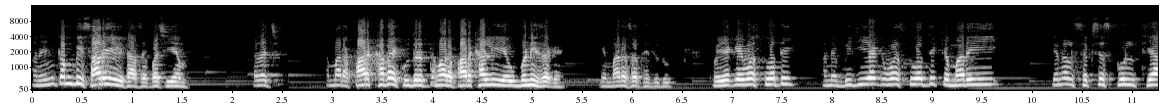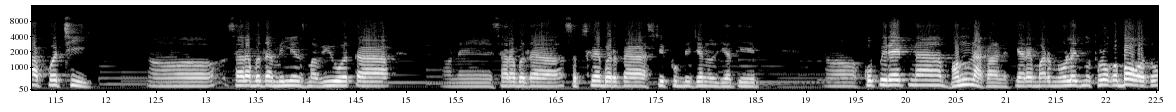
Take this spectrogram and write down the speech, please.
અને ઇન્કમ બી સારી એવી થશે પછી એમ. કદાચ તમારા પારખા થાય કુદરત તમારા પારખા લે એવું બની શકે, એ મારા સાથે થયું તો એક એ વસ્તુ હતી અને બીજી એક વસ્તુ હતી કે મારી ચેનલ સક્સેસફુલ થયા પછી સારા બધા મિલિયન્સમાં વ્યૂ હતા અને સારા બધા સબસ્ક્રાઈબર હતા સ્ટ્રીટ ફૂડની ચેનલ જે હતી કોપીરાઇટના ભંગના કારણે, ત્યારે મારો નોલેજનો થોડોક અભાવ હતો.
